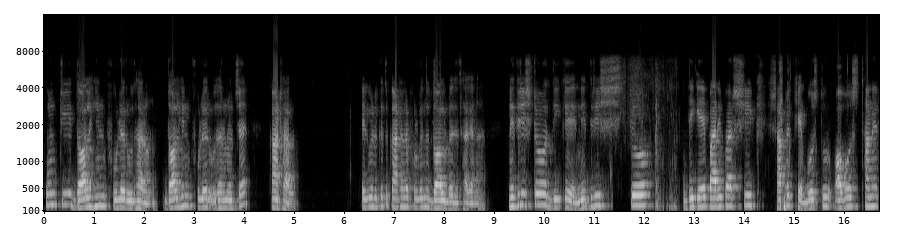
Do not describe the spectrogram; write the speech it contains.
কোনটি দলহীন ফুলের উদাহরণ? দলহীন ফুলের উদাহরণ হচ্ছে কাঁঠাল। এগুলো কিন্তু কাঁঠালের ফুল কিন্তু দল বেঁধে থাকে না। নির্দিষ্ট দিকে নির্দিষ্ট দিকে পারিপার্শ্বিক সাপেক্ষে বস্তুর অবস্থানের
